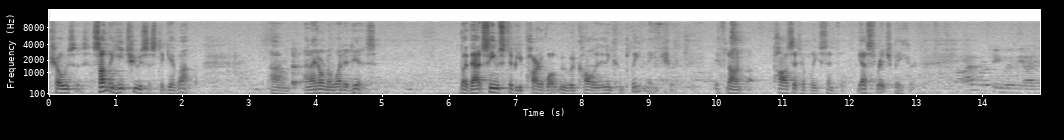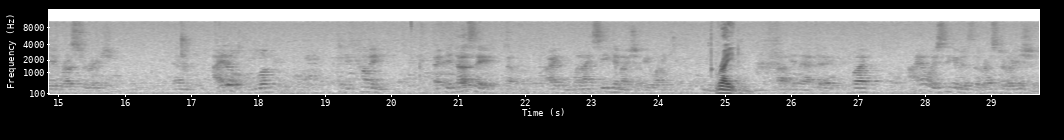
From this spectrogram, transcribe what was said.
chooses, something he chooses to give up. Um, and I don't know what it is. But that seems to be part of what we would call an incomplete nature, if not positively sinful. Yes, Rich Baker. Well, I'm working with the idea of restoration. And I don't look to becoming, it it does say, uh, I, when I see him, I shall be like him Right. uh, in that day. But I always think of it as the restoration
